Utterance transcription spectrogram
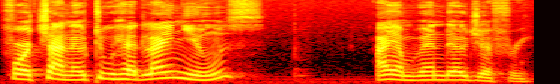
For Channel 2 Headline News, I am Wendell Jeffrey.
